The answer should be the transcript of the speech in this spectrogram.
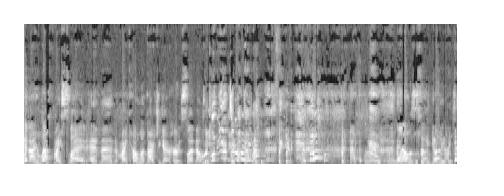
and I left my sled, and then my Mykel went back to get her sled, and I was like, "What are you doing?" and I was just like yelling, like, "Go,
